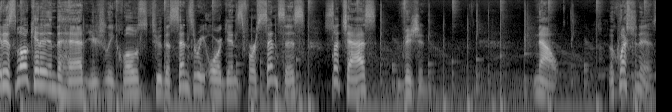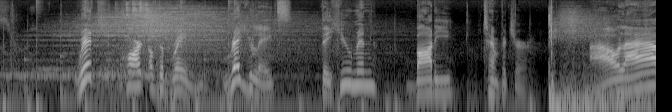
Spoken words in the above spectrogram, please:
It is located in the head, usually close to the sensory organs for senses such as vision. Now, the question is which part of the brain regulates the human body temperature? เอาแล้ว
